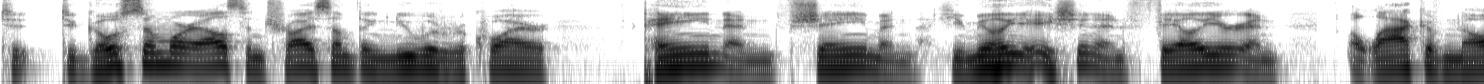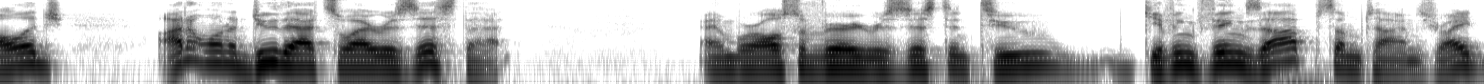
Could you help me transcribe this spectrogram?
To, to go somewhere else and try something new would require pain and shame and humiliation and failure and a lack of knowledge. I don't want to do that, so I resist that. And we're also very resistant to giving things up sometimes, right?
